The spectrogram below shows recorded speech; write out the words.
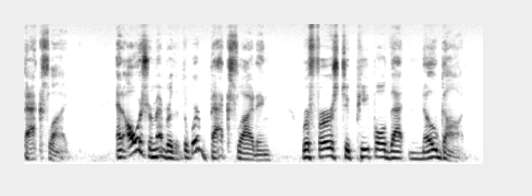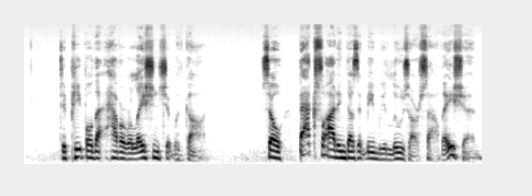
backslide. And always remember that the word backsliding refers to people that know God to people that have a relationship with God. So, backsliding doesn't mean we lose our salvation.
